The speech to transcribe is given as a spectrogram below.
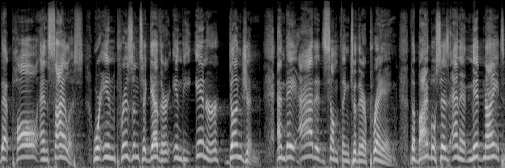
that Paul and Silas were in prison together in the inner dungeon and they added something to their praying. The Bible says, and at midnight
